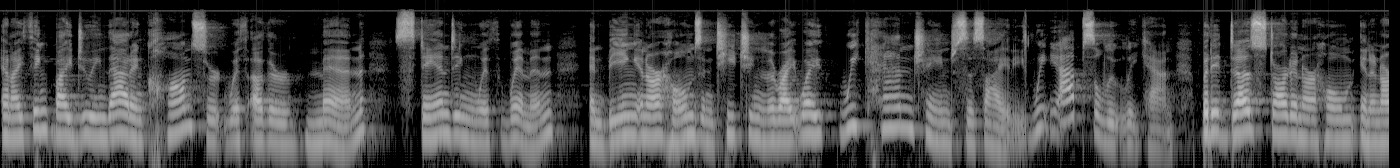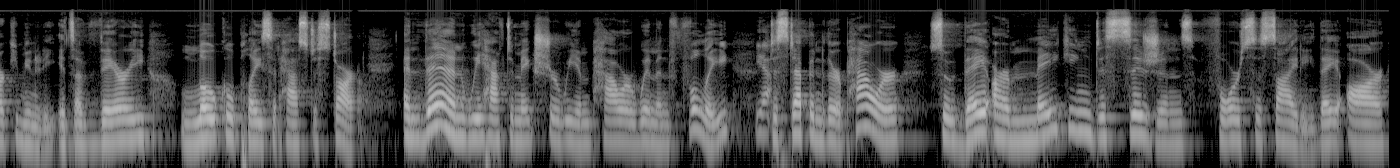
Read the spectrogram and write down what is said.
And I think by doing that in concert with other men, standing with women, and being in our homes and teaching the right way, we can change society. We Yeah. absolutely can. But it does start in our home and in our community. It's a very local place it has to start. And then we have to make sure we empower women fully Yeah. to step into their power so they are making decisions for society. They are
